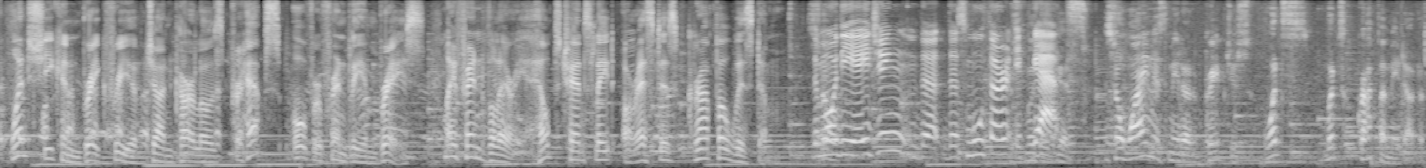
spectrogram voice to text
Non saprà. Once she can break free of Giancarlo's perhaps over-friendly embrace, my friend Valeria helps translate Oreste's grappa wisdom. The more the aging, the, the smoother it gets. So wine is made out of grape juice. What's what's grappa made out of?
